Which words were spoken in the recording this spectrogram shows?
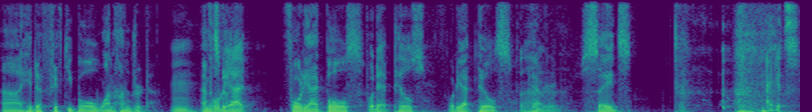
uh, hit a 50 ball 100. Mm, it's 48. 48 balls. 48 pills. 48 pills. For 100. Seeds. Agates.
